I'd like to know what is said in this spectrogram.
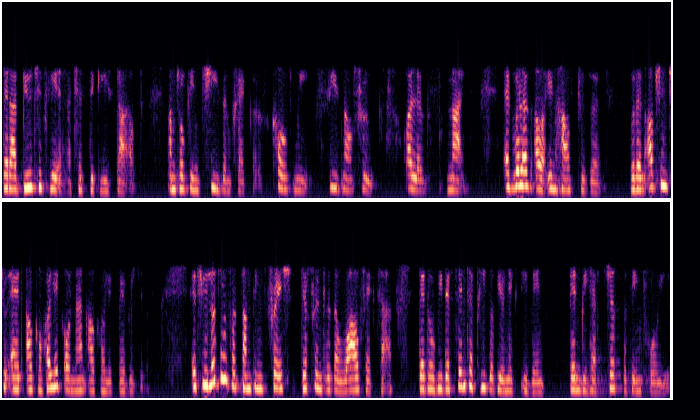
that are beautifully and artistically styled. I'm talking cheese and crackers, cold meat, seasonal fruits, olives, nuts, as well as our in-house preserves with an option to add alcoholic or non-alcoholic beverages. If you're looking for something fresh, different with a wow factor that will be the centerpiece of your next event, then we have just the thing for you.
